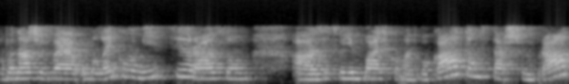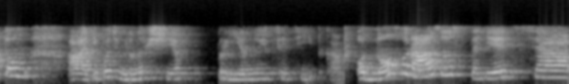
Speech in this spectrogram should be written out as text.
Вона живе у маленькому місті разом зі своїм батьком-адвокатом, старшим братом, і потім до них ще приєднується тітка. Одного разу стається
